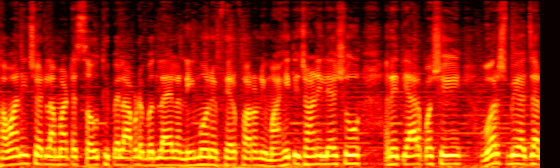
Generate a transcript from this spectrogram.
થવાની છે, એટલા માટે સૌથી પહેલાં આપણે બદલાયેલા નિયમો અને ફેરફારોની માહિતી જાણી લેશું અને ત્યાર પછી વર્ષ બે હજાર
